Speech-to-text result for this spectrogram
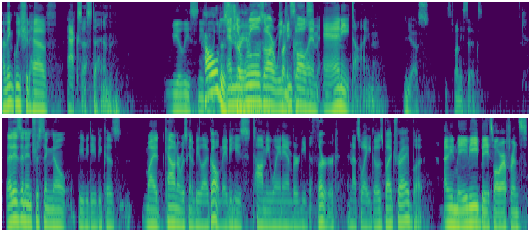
I think we should have access to him. We at least need. How to look old is And Trey the rules Amburgey? are we can 26. call him anytime. Yes. He's twenty six. That is an interesting note, BBD, because my counter was going to be like, oh, maybe he's Tommy Wayne Amburgey the third, and that's why he goes by Trey. But I mean, maybe Baseball Reference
